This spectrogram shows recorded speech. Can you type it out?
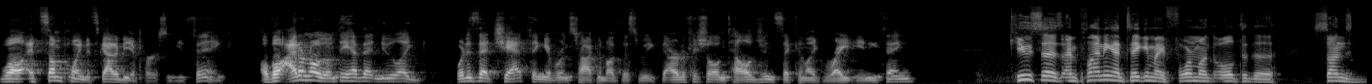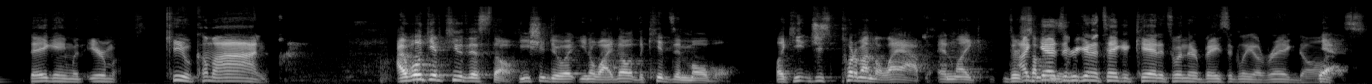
Well, at some point, it's got to be a person. You'd think. Although I don't know. Don't they have that new like? What is that chat thing everyone's talking about this week? The artificial intelligence that can like write anything. Q says I'm planning on taking my four month old to the Suns day game with earmuffs. Q, come on. I will give Q this though. He should do it. You know why though? The kid's immobile. Like he just put him on the lap and like there's. I guess that- if you're gonna take a kid, it's when they're basically a rag doll. Yes.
